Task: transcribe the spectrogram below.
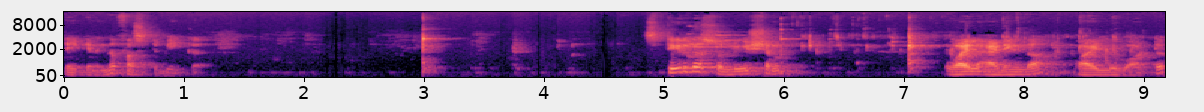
taken in the first beaker. Stir the solution while adding the boiled water.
